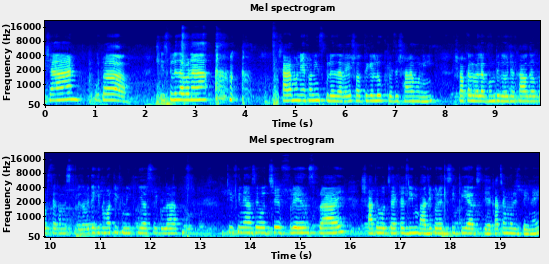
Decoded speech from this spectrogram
ঈশান উঠো। স্কুলে যাব না। সারামণি এখন স্কুলে যাবে সব থেকে লক্ষ্য হচ্ছে সারামণি। সকালবেলা ঘুম থেকে ওইটা খাওয়া দাওয়া করছে, এখন স্কুলে যাবে। দেখি তোমার টিফিনে কি আছে এগুলা। টিফিনে আছে হচ্ছে ফ্রেঞ্চ ফ্রাই সাথে হচ্ছে একটা ডিম ভাজি করে দিছি, পেঁয়াজ দিয়ে। কাঁচামরিচ দিই নাই।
